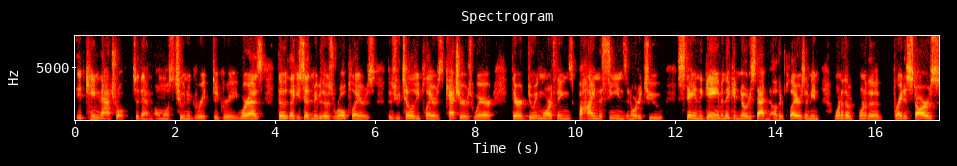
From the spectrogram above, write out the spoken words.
it came natural to them almost to an degree, degree. Whereas the like you said, maybe those role players, those utility players, catchers, where they're doing more things behind the scenes in order to stay in the game, and they can notice that in other players. I mean, one of the one of the brightest stars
